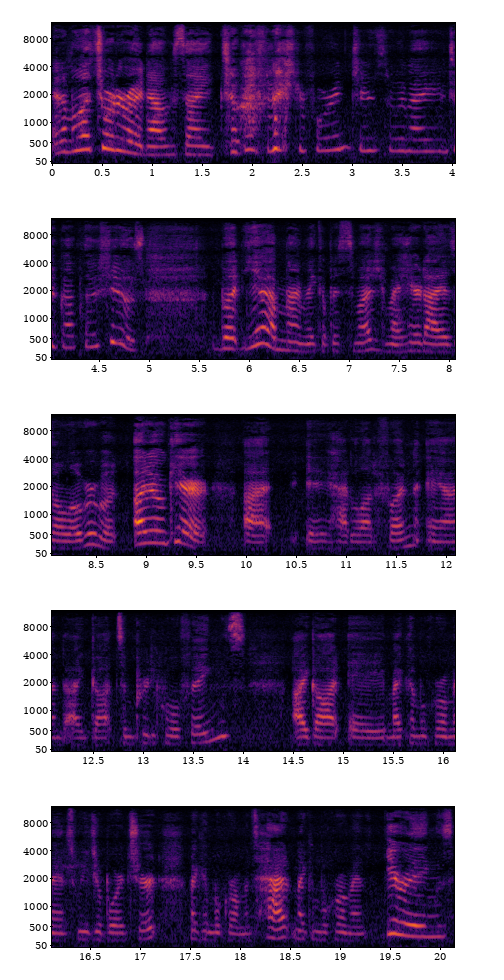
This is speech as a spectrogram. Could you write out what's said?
And I'm a lot shorter right now because I took off an extra four inches when I took off those shoes. But yeah, my makeup is smudged, my hair dye is all over, but I don't care. Uh, it had a lot of fun, and I got some pretty cool things. I got a My Chemical Romance Ouija board shirt, My Chemical Romance hat, My Chemical Romance earrings,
